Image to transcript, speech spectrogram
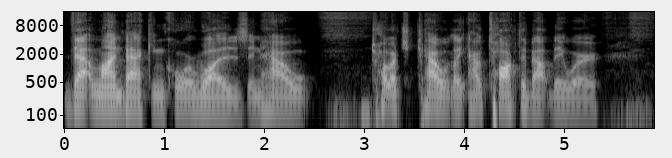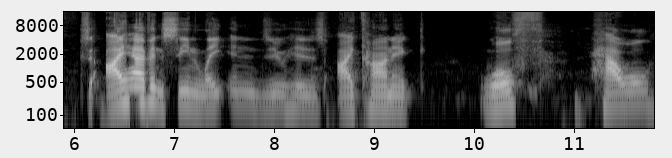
that linebacking core was and how much how like how talked about they were. Because I haven't seen Leighton do his iconic wolf howl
